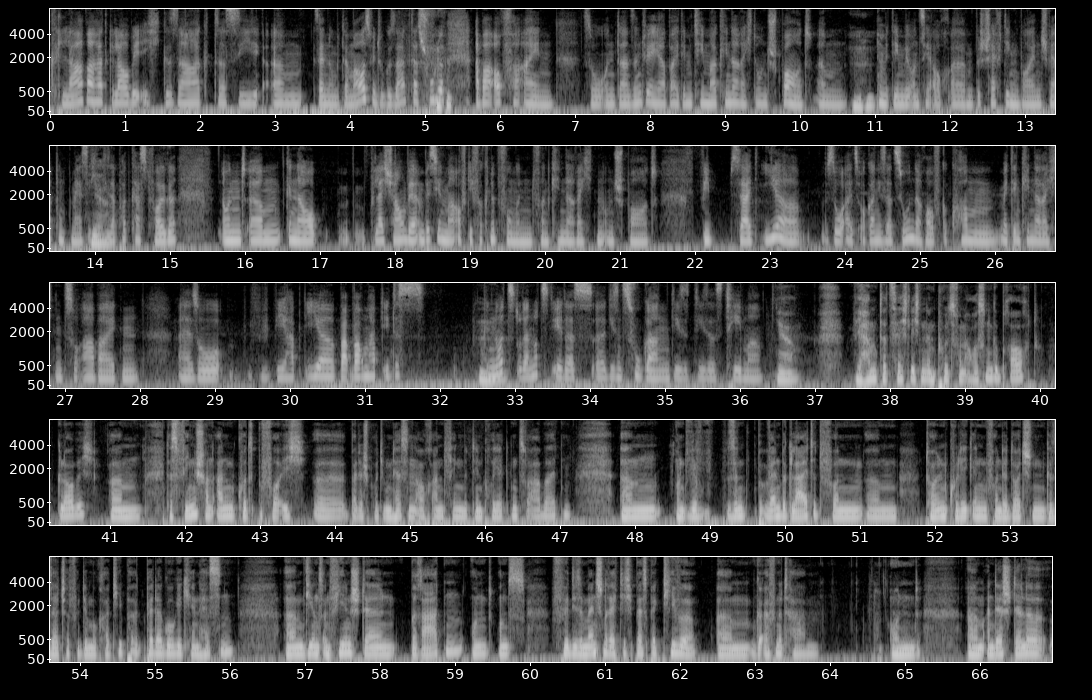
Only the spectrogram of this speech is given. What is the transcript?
Clara hat, glaube ich, gesagt, dass sie ähm, Sendung mit der Maus, wie du gesagt hast, Schule, aber auch Verein. So, und dann sind wir ja bei dem Thema Kinderrechte und Sport, ähm, mhm. mit dem wir uns ja auch ähm, beschäftigen wollen, schwerpunktmäßig ja. in dieser Podcast-Folge. Und ähm, genau, vielleicht schauen wir ein bisschen mal auf die Verknüpfungen von Kinderrechten und Sport. Wie seid ihr so als Organisation darauf gekommen, mit den Kinderrechten zu arbeiten? Also, wie, wie habt ihr, wa warum habt ihr das mhm. genutzt oder nutzt ihr das, äh, diesen Zugang, diese, dieses Thema? Ja, wir haben tatsächlich einen Impuls von außen gebraucht, glaube ich. Ähm, das fing schon an, kurz bevor ich äh, bei der Sportjugend Hessen auch anfing, mit den Projekten zu arbeiten. Ähm, und wir sind, werden begleitet von ähm, tollen KollegInnen von der Deutschen Gesellschaft für Demokratiepädagogik hier in Hessen, ähm, die uns an vielen Stellen beraten und uns für diese menschenrechtliche Perspektive ähm, geöffnet haben. Und ähm, an der Stelle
